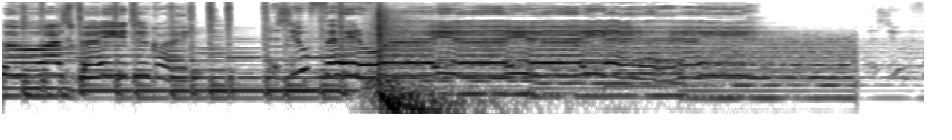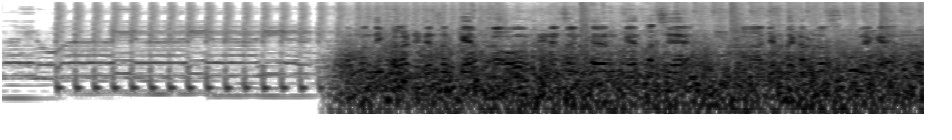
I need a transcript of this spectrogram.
Blue कला डिटेंशन कैंप और डिटेंशन कैंप के अच्छे जिन देखा स्कूल है क्या? तो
